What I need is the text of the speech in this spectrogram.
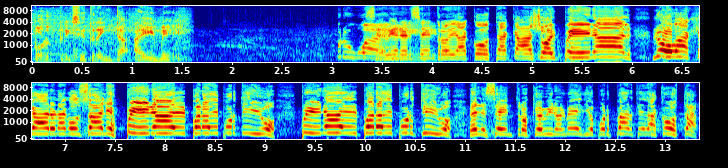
por 1330 AM. Uruguay. Se viene el centro de Acosta, cayó el penal, lo bajaron a González, penal Penal para Deportivo, el centro que vino al medio por parte de Acosta,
